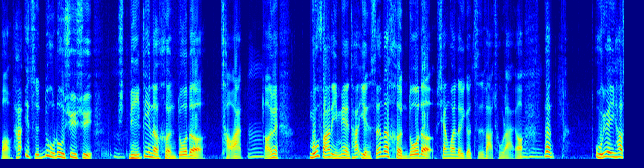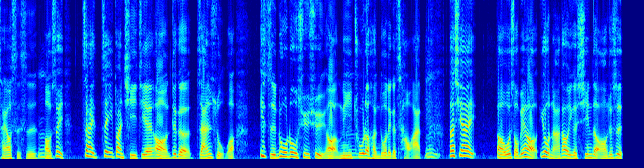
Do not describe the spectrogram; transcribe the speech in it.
哦，它一直陆陆续续拟定了很多的草案，嗯，哦，因为母法里面它衍生了很多的相关的一个执法出来哦，嗯、那。五月一号才要实施哦，所以在这一段期间哦，这个治安署哦一直陆陆续续哦拟出了很多的一个草案。嗯，那现在哦，我手边哦又拿到一个新的哦，就是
